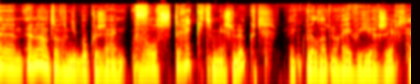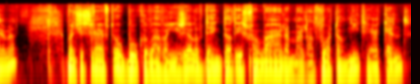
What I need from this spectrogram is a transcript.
Uh, een aantal van die boeken zijn volstrekt mislukt. Ik wil dat nog even hier gezegd hebben. Want je schrijft ook boeken waarvan je zelf denkt dat is van waarde, maar dat wordt dan niet herkend.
